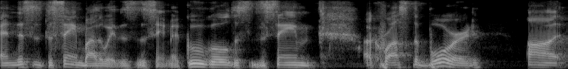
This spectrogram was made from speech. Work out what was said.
and this is the same by the way this is the same at google this is the same across the board uh,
